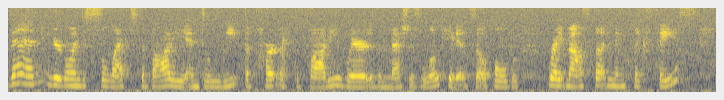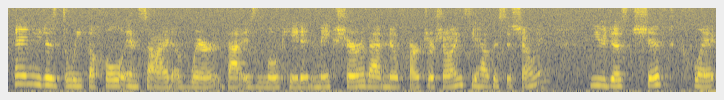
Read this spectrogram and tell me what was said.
then you're going to select the body and delete the part of the body where the mesh is located. So hold right mouse button and click face and you just delete the whole inside of where that is located. Make sure that no parts are showing. See how this is showing? You just shift click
